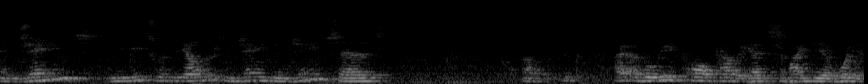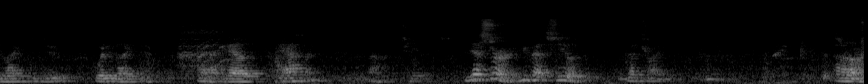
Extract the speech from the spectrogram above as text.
And James, he meets with the elders and James, and James says, uh, I, I believe Paul probably had some idea of what he'd like to do, what he'd like to uh, have happen. Uh, Yes, sir, you bet, it, that's right. Uh,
